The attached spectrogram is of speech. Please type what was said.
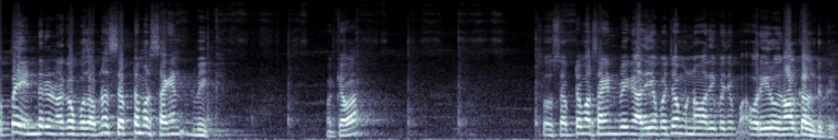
எப்போ இன்டர்வியூ நடக்க போகுது அப்படின்னா செப்டம்பர் செகண்ட் வீக் ஓகேவா ஸோ செப்டம்பர் செகண்ட் வீக் அதிகபட்சம் இன்னும் அதிகபட்சம் ஒரு இருபது நாட்கள் இருக்குது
